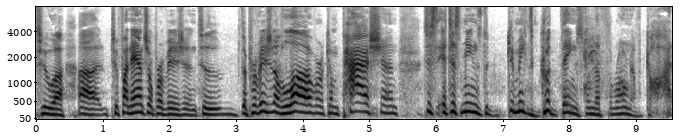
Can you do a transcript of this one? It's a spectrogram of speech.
to, uh, uh, to financial provision to the provision of love or compassion. Just, it just means, the, it means good things from the throne of God.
